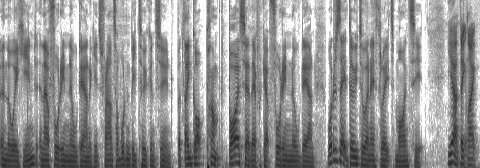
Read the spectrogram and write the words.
in the weekend and they were 14 0 down against France, I wouldn't be too concerned. But they got pumped by South Africa 14 0 down. What does that do to an athlete's mindset? Yeah, I think like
